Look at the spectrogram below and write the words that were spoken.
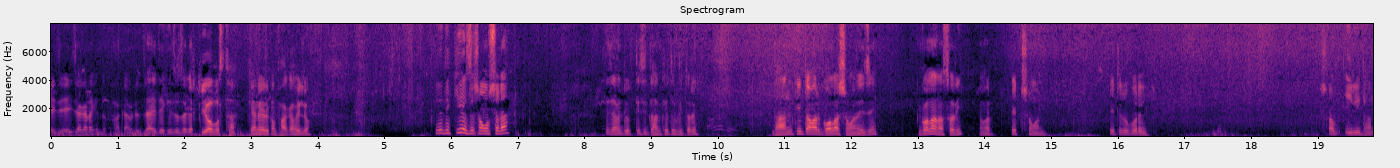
এই যে, এই জায়গাটা কিন্তু ফাঁকা, আমি একটু যাই দেখি যে জায়গার কি অবস্থা। কেন এরকম ফাঁকা হইল? যদি কি হয়েছে সমস্যাটা? এই যে, আমি ঢুকতেছি ধান ক্ষেতের ভিতরে। ধান কিন্তু আমার গলার সমান, এই যে। গলা না সরি আমার পেট সমান। পেটের উপরেই। সব ইরি ধান।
